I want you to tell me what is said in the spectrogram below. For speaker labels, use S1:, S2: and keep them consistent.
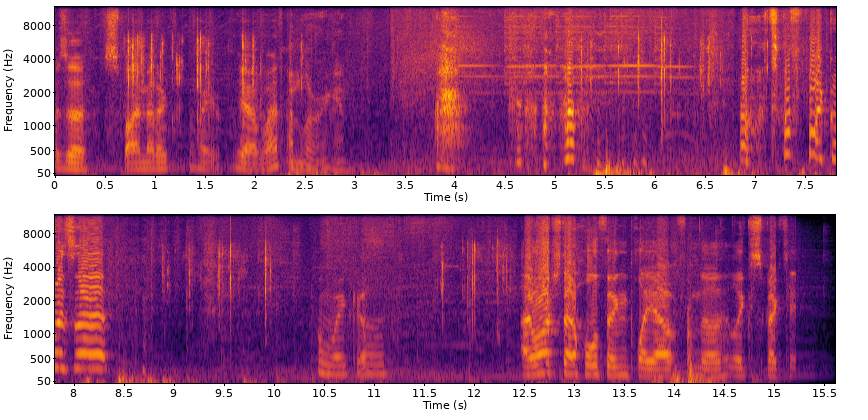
S1: There's a spy medic. Wait, yeah, what?
S2: I'm luring him.
S1: what the fuck was that? Oh my god. I watched that whole thing play out from the, like, spectator.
